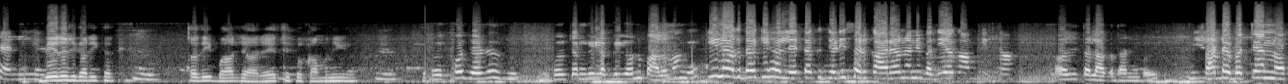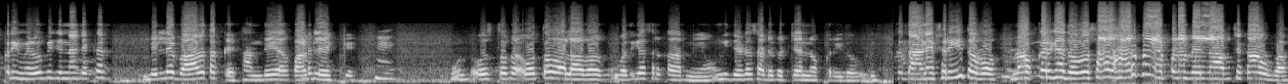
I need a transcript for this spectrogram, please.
ਹੈ ਨਹੀਂ ਹੈ। ਬੇਰੁਜ਼ਗਾਰੀ ਕਰਕੇ। ਹੂੰ। ਤਦੀ ਬਾਹਰ ਜਾ ਰਹੇ ਇੱਥੇ ਕੋਈ ਕੰਮ ਨਹੀਂ ਹੈ। ਵੇਖੋ ਜਿਹੜੇ ਕੋਈ ਚੰਗੀ ਲੱਗੀ ਉਹਨੂੰ ਪਾ ਲਵਾਂਗੇ ਕੀ ਲੱਗਦਾ ਕਿ ਹੱਲੇ ਤੱਕ ਜਿਹੜੀ ਸਰਕਾਰ ਹੈ ਉਹਨਾਂ ਨੇ ਵਧੀਆ ਕੰਮ ਕੀਤਾ? ਉਹਦੀ ਤਾਂ ਲੱਗਦਾ ਨਹੀਂ ਕੋਈ। ਸਾਡੇ ਬੱਚਿਆਂ ਨੂੰ ਨੌਕਰੀ ਮਿਲੂਗੀ ਜਿੰਨਾ ਚੱਕਰ ਬਿੱਲੇ ਬਾਹਰ ਧੱਕੇ ਖਾਂਦੇ ਆ ਪੜ੍ਹ ਲਿਖ ਕੇ। ਹੂੰ। ਹੁਣ ਉਸ ਤੋਂ ਉਹ ਤੋਂ ਇਲਾਵਾ ਵਧੀਆ ਸਰਕਾਰ ਨਹੀਂ ਆਉਂਗੀ ਜਿਹੜਾ ਸਾਡੇ ਬੱਚਿਆਂ ਨੂੰ ਨੌਕਰੀ ਦੇਊਗੀ। ਦਾਣੇ ਫ੍ਰੀ ਦਵੋ ਨੌਕਰੀਆਂ ਦਵੋ ਸਭ ਹਰ ਕੋਈ ਆਪਣਾ ਬਿੱਲ ਆਪ ਚੁਕਾਊਗਾ।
